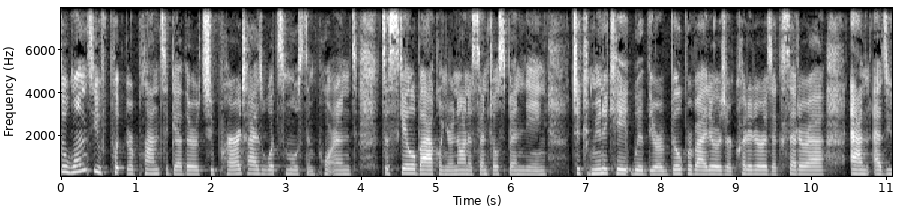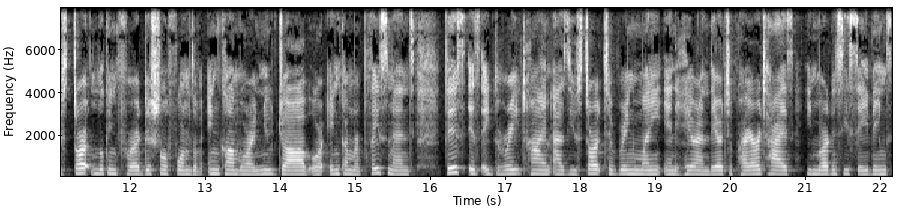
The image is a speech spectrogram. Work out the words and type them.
So, once you've put your plan together to prioritize what's most important, to scale back on your non essential spending, to communicate with your bill providers or creditors, etc., and as you start looking for additional forms of income or a new job or income replacement, this is a great time as you start to bring money in here and there to prioritize emergency savings,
